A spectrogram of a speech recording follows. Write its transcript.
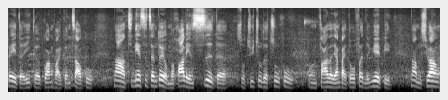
辈的一个关怀跟照顾。那今天是针对我们花莲市的所居住的住户，我们发了两百多份的月饼。那我们希望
